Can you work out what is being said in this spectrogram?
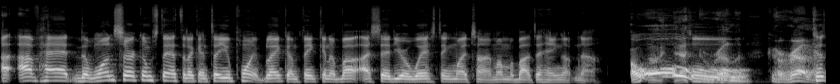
I, I've had the one circumstance that I can tell you point blank. I'm thinking about. I said, "You're wasting my time. I'm about to hang up now." Oh, That's gorilla. Gorilla. Because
